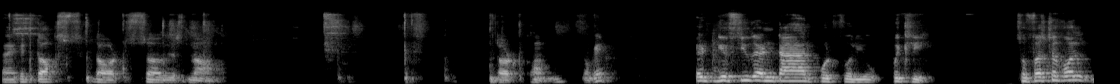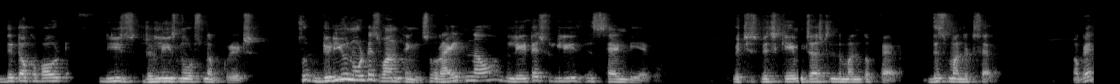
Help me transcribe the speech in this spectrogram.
When I docs.servicenow.com, okay, it gives you the entire portfolio quickly. So first of all, they talk about these release notes and upgrades. So did you notice one thing? So right now, the latest release is San Diego, which is which came just in the month of Feb, this month itself. Okay.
